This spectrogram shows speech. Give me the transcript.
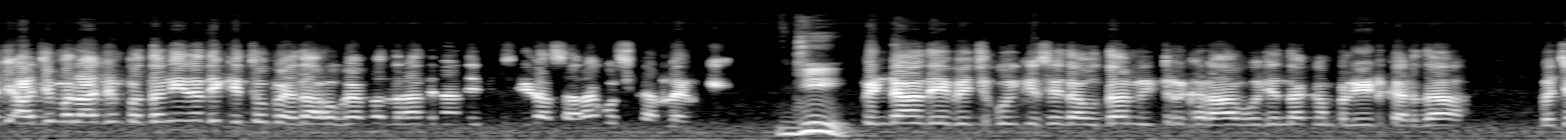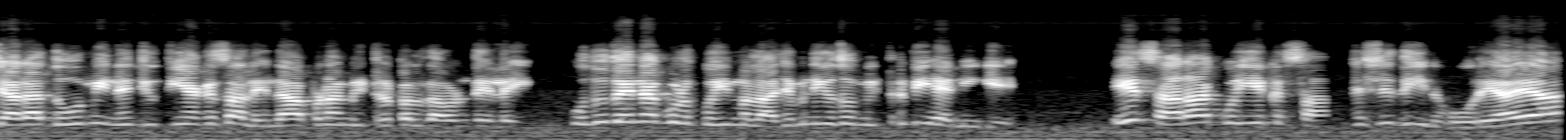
ਅੱਜ ਅੱਜ ਮੁਲਾਜ਼ਮ ਪਤਾ ਨਹੀਂ ਇਹਨਾਂ ਦੇ ਕਿੱਥੋਂ ਪੈਦਾ ਹੋ ਗਿਆ 15 ਦਿਨਾਂ ਦੇ ਵਿੱਚ ਜਿਹੜਾ ਸਾਰਾ ਕੁਝ ਕਰ ਲੈਣਗੇ। ਜੀ। ਪਿੰਡਾਂ ਦੇ ਵਿੱਚ ਕੋਈ ਕਿਸੇ ਦਾ ਉਹਦਾ ਮੀਟਰ ਖਰਾਬ ਹੋ ਜਾਂਦਾ ਕੰਪਲੀਟ ਕਰਦਾ ਵਿਚਾਰਾ 2 ਮਹੀਨੇ ਜੁੱਤੀਆਂ ਘਸਾ ਲੈਂਦਾ ਆਪਣਾ ਮੀਟਰ ਬਲਦਾਉਣ ਦੇ ਲਈ। ਉਦੋਂ ਤਾਂ ਇਹਨਾਂ ਕੋਲ ਕੋਈ ਮੁਲਾਜ਼ਮ ਨਹੀਂ ਉਦੋਂ ਮੀਟਰ ਵੀ ਹੈ ਨਹੀਂਗੇ ਇਹ ਸਾਰਾ ਕੋਈ ਇੱਕ ਸਾਜ਼ਿਸ਼ ਅਧੀਨ ਹੋ ਰਿਹਾ ਆ।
